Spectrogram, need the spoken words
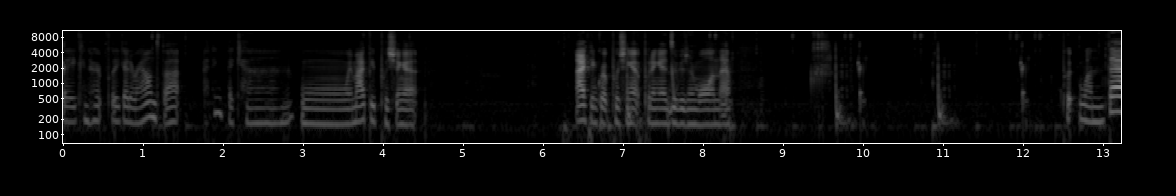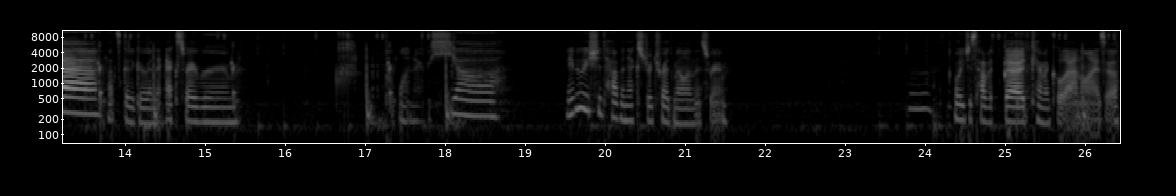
They can hopefully get around that. I think they can. Ooh, we might be pushing it. I think we're pushing it, putting a division wall in there. Put one there. That's going to go in the x-ray room. Put one over here. Maybe we should have an extra treadmill in this room. Or we just have a third chemical analyzer.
